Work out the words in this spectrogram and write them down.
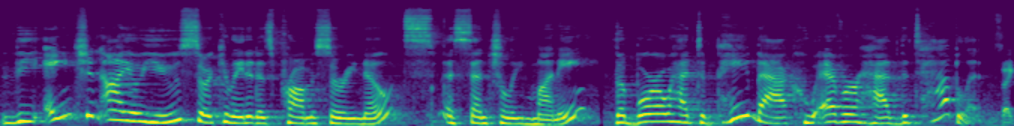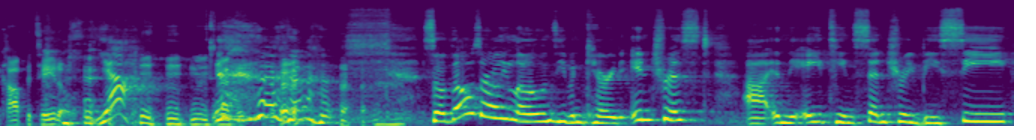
The ancient IOUs circulated as promissory notes, essentially money. The borrower had to pay back whoever had the tablet. It's like hot potato. Yeah. so those early loans even carried interest. Uh, in the 18th century BC,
